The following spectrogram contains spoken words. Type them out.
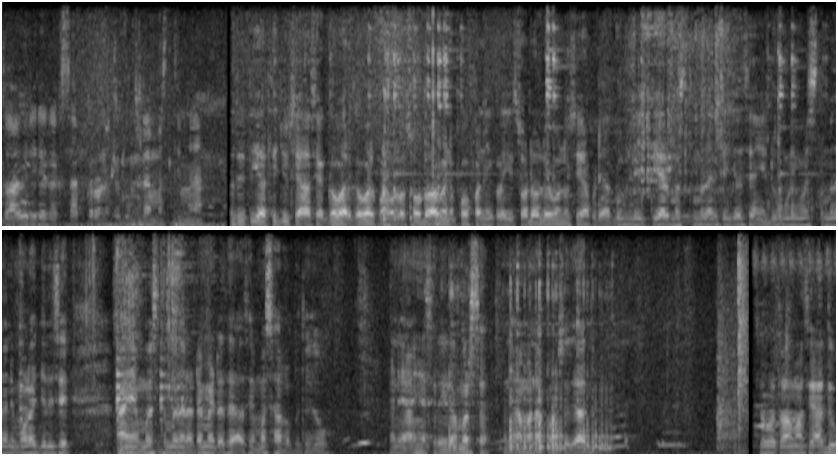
તો આવી રીતે કંઈક પણ ઓલો સોડો આવે ને, ફોફા નીકળે સોડો લેવાનો છે. આપણે આ મસ્ત મજાની થઈ અહીંયા ડુંગળી મસ્ત મજાની ગયેલી છે. અહીંયા મસ્ત મજાના ટમેટા મસાલો બધો અને અહીંયા લીલા મરસા અને આમાં નાખવાનું આદુ તો આમાં આદુ,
